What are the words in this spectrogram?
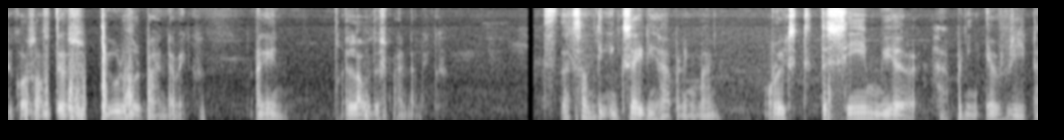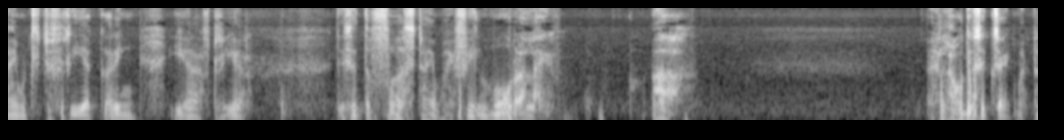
because of this beautiful pandemic. Again, I love this pandemic. That's something exciting happening, man. Or it's the same year happening every time. It's just reoccurring year after year. This is the first time I feel more alive. Ah. I love this excitement.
